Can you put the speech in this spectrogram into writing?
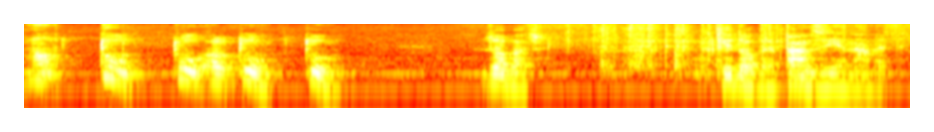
No tu, tu, o tu, tu. Zobacz. Takie dobre, pan zje nawet.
